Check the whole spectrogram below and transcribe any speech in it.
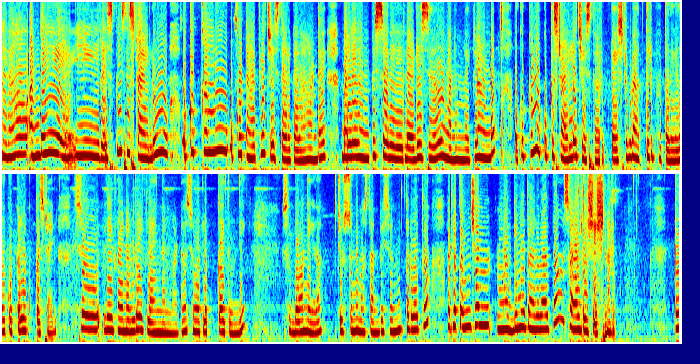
కదా అంటే ఈ రెసిపీస్ స్టైలు ఒక్కొక్కళ్ళు ఒక్కో టైప్లో చేస్తారు కదా అంటే భలే అనిపిస్తుంది లేడీస్ మనం ఎట్లా అంటే ఒక్కొక్కళ్ళు ఒక్కొక్క స్టైల్లో చేస్తారు. టేస్ట్ కూడా అత్తిరిపోతుంది కదా ఒక్కొక్కళ్ళు ఒక్కొక్క స్టైల్ సో ఇది ఫైనల్గా ఇట్లా అయిందనమాట సో అట్లా కుక్ అవుతుంది. సో బాగుంది కదా. చూస్తుంటే మస్తు అనిపిస్తుంది. తర్వాత అట్లా కొంచెం మగ్గిన తర్వాత సాల్ట్ వేసేసినారు. టూ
